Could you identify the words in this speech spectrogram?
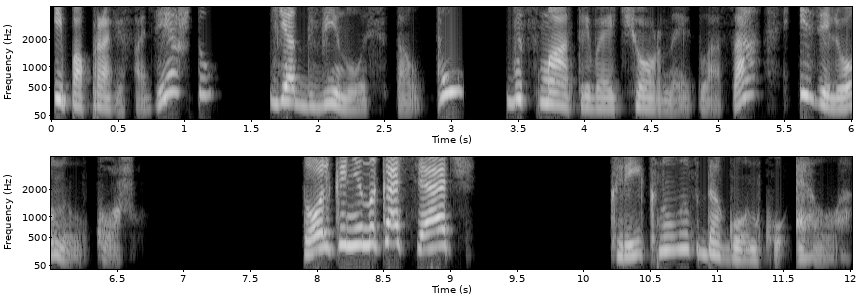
И, поправив одежду, я двинулась в толпу, высматривая черные глаза и зеленую кожу. «Только не накосячь!» — крикнула вдогонку Элла.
